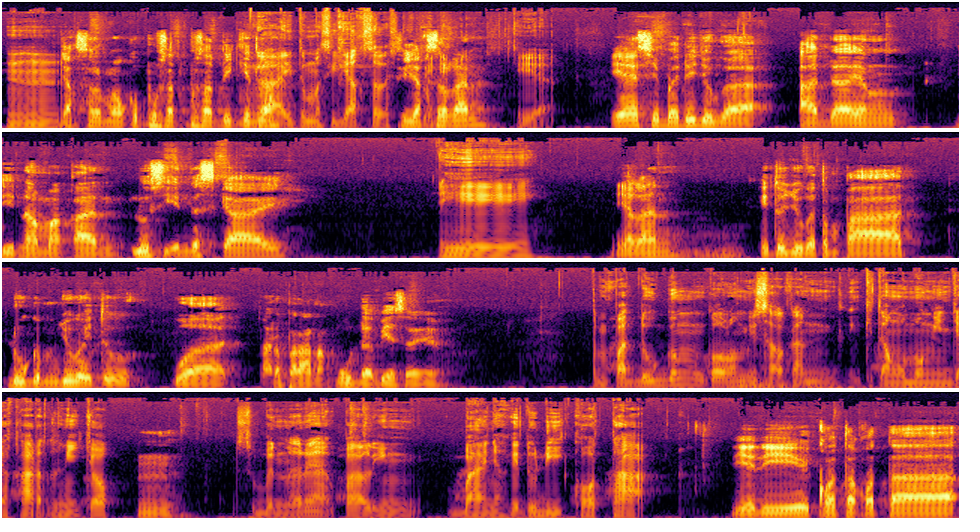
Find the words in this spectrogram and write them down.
Mm-mm. Jaksel mau ke pusat-pusat dikit Enggak, lah. itu masih Jaksel. Si Jaksel kan? Iya. Ya SCBD juga ada yang dinamakan Lucy in the Sky, Iya. Ya kan? Itu juga tempat dugem juga itu buat para para anak muda biasanya. Tempat dugem kalau misalkan kita ngomongin Jakarta nih, Cok. Hmm. Sebenarnya paling banyak itu di kota. Ya di kota-kota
